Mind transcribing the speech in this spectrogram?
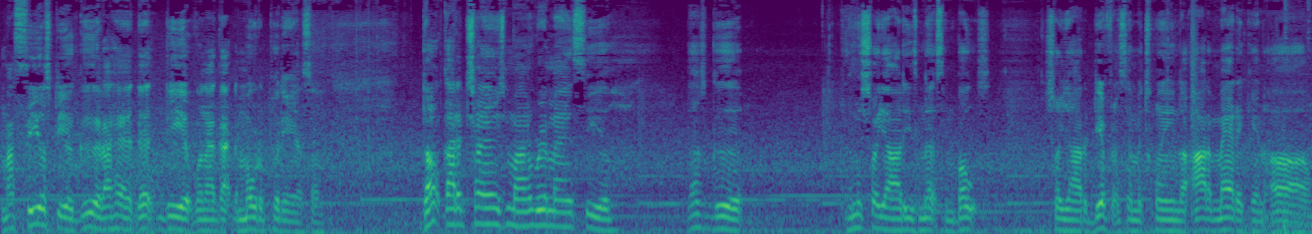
my seal's still good. I had that did when I got the motor put in, so. Don't gotta change my rear main seal. That's good. Let me show y'all these nuts and bolts. Show y'all the difference in between the automatic and uh,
